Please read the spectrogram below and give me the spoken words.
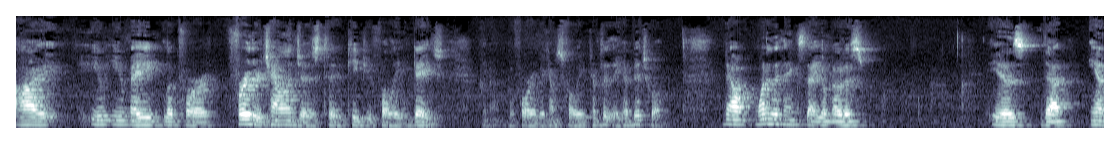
uh, you, you may look for further challenges to keep you fully engaged. You know, before it becomes fully, completely habitual. Now, one of the things that you'll notice is that in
